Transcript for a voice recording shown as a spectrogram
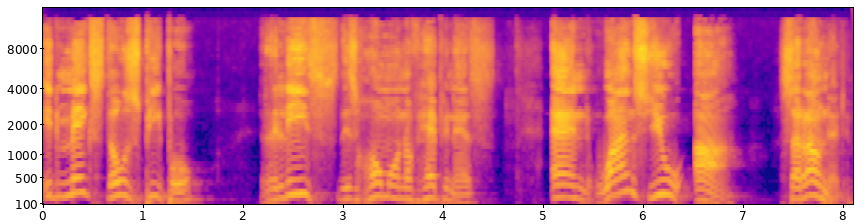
It makes those people release this hormone of happiness. And once you are surrounded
